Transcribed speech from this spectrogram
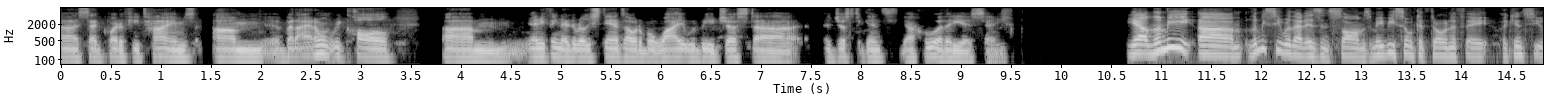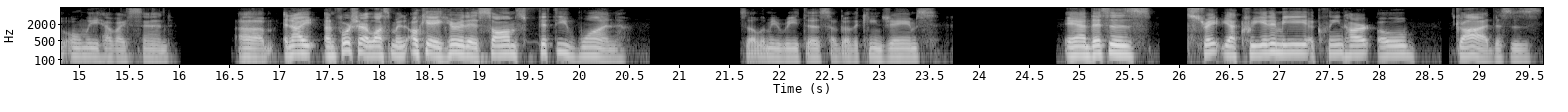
uh, said quite a few times, um, but I don't recall um, anything that really stands out about why it would be just uh, just against Yahuwah that he has sinned. Yeah, let me um, let me see where that is in Psalms. Maybe someone could throw in if they against you only have I sinned. Um, and I unfortunately I lost my okay, here it is, Psalms 51. So let me read this. I'll go to the King James. And this is straight yeah created me a clean heart oh god this is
